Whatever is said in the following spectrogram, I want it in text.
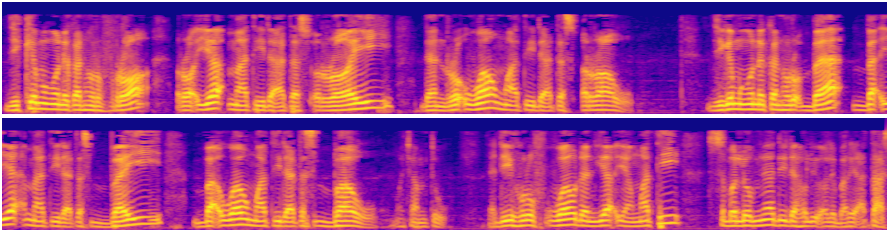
Jika menggunakan huruf ra, ra ya mati di atas roi dan ra waw mati di atas raw. Jika menggunakan huruf ba, ba ya mati di atas bai, ba waw mati di atas bau. Macam tu. Jadi huruf waw dan ya yang mati sebelumnya didahului oleh baris atas.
